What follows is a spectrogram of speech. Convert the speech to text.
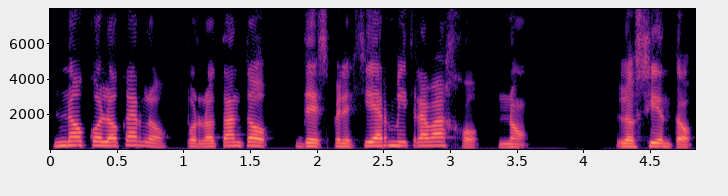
no colocarlo, por lo tanto, despreciar mi trabajo, no. Lo siento.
